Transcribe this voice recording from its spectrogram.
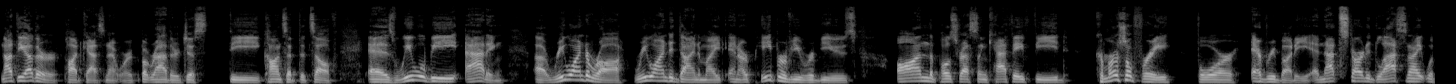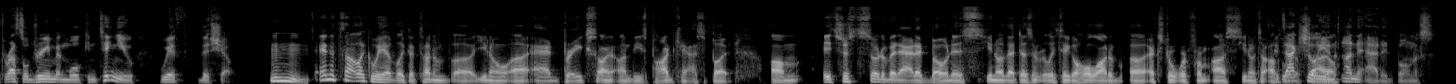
not the other podcast network but rather just the concept itself, as we will be adding uh, Rewind to Raw, Rewind to Dynamite, and our pay per view reviews on the Post Wrestling Cafe feed, commercial free for everybody. And that started last night with Wrestle Dream and will continue with this show. Mm-hmm. And it's not like we have like a ton of uh, you know uh, ad breaks on, on these podcasts, but um, it's just sort of an added bonus. You know that doesn't really take a whole lot of uh, extra work from us. You know to upload. It's actually an unadded bonus.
